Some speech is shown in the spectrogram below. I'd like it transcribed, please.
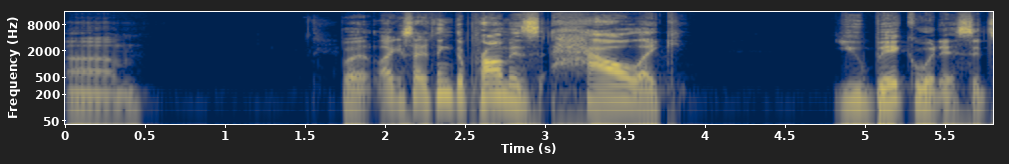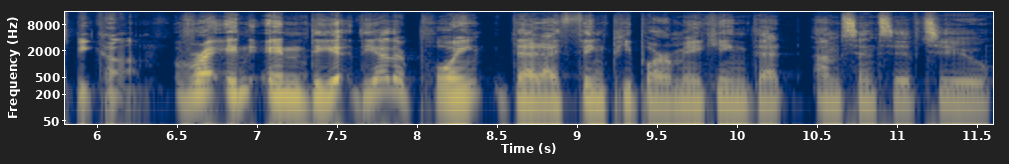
Um but like i said i think the problem is how like ubiquitous it's become Right. And and the the other point that I think people are making that I'm sensitive to,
